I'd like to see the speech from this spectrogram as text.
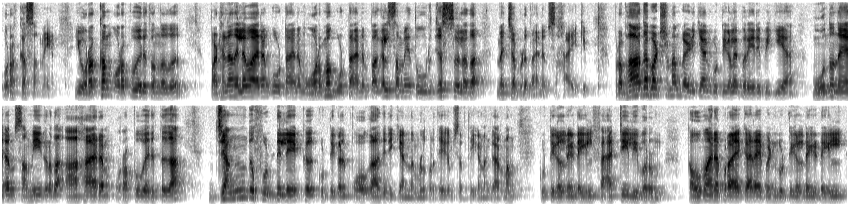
ഉറക്ക സമയം. ഈ ഉറക്കം ഉറപ്പുവരുത്തുന്നത് പഠന നിലവാരം കൂട്ടാനും ഓർമ്മ കൂട്ടാനും പകൽ സമയത്ത് ഊർജസ്വലത മെച്ചപ്പെടുത്താനും സഹായിക്കും. പ്രഭാത ഭക്ഷണം കഴിക്കാൻ കുട്ടികളെ പ്രേരിപ്പിക്കുക മൂന്ന് നേരം സമീകൃത ആഹാരം ഉറപ്പ് ഉറപ്പുവരുത്തുക. ജങ്ക് ഫുഡിലേക്ക് കുട്ടികൾ പോകാതിരിക്കാൻ നമ്മൾ പ്രത്യേകം ശ്രദ്ധിക്കണം. കാരണം കുട്ടികളുടെ ഇടയിൽ ഫാറ്റി ലിവറും കൗമാരപ്രായക്കാരായ പെൺകുട്ടികളുടെ ഇടയിൽ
